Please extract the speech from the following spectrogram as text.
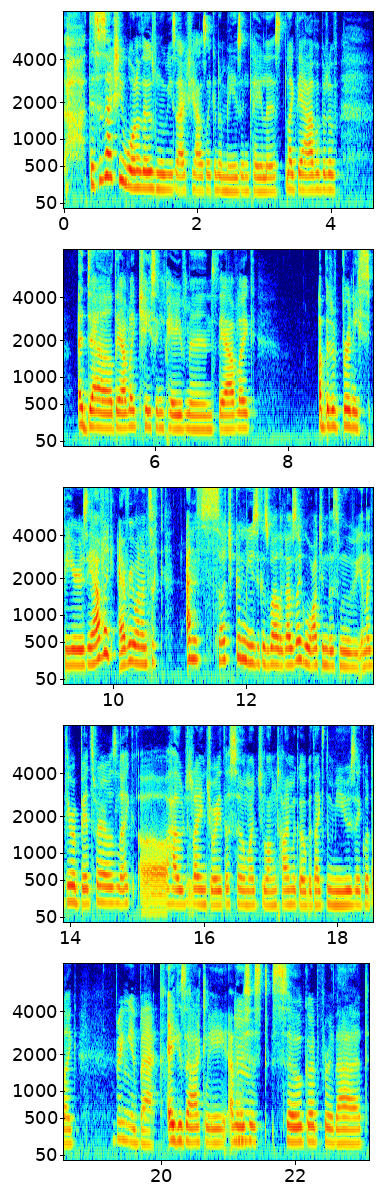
this is actually one of those movies that actually has like an amazing playlist. Like they have a bit of Adele, they have like Chasing Pavements, they have like a bit of Britney Spears, they have like everyone. And it's like and it's such good music as well. Like I was like watching this movie and like there were bits where I was like, oh, how did I enjoy this so much a long time ago? But like the music would like bring you back. exactly, and it was just so good for that.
